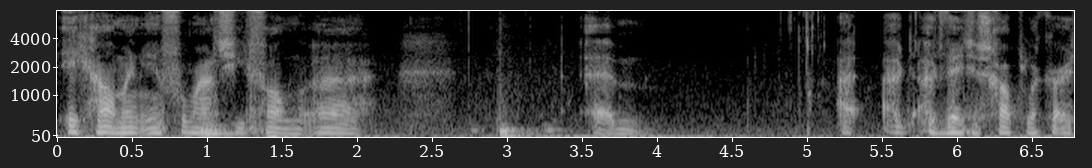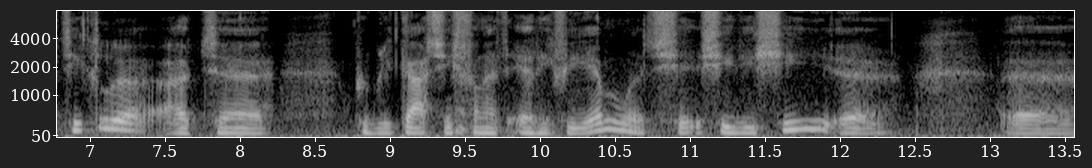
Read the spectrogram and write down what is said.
ik haal mijn informatie van eh, ehm, uit- wetenschappelijke artikelen, uit eh, publicaties van het RIVM, het CDC, eh, eh,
